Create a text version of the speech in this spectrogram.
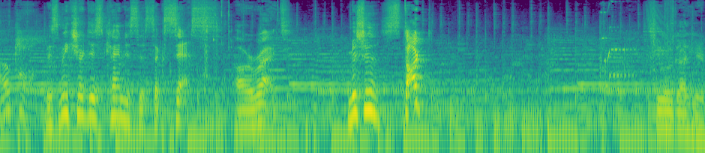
Okay. Let's make sure this plan is a success. Alright. Mission start! Let's see what we got here.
